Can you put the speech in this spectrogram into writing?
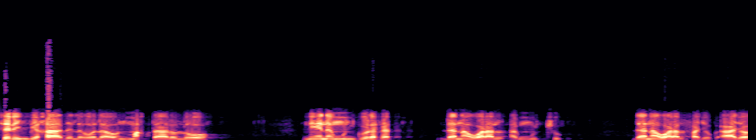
sëriñ bi xaada lahoo lawoon maxtaara lahoo nee na muñ gu rafet dana waral ak mucc dana waral fajuk aajo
